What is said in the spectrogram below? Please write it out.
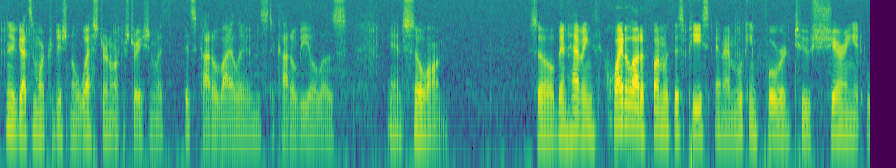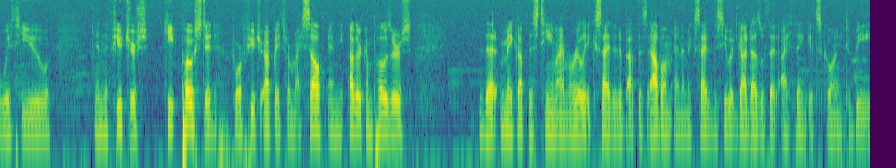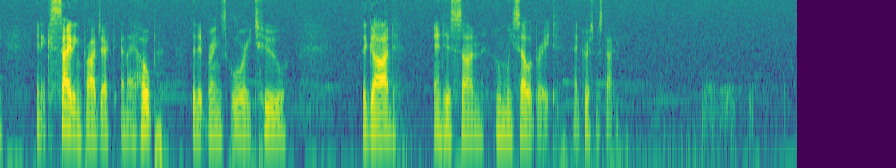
And then we've got some more traditional Western orchestration with pizzicato violins, staccato violas, and so on. So, been having quite a lot of fun with this piece, and I'm looking forward to sharing it with you in the future. Keep posted for future updates from myself and the other composers that make up this team. I'm really excited about this album, and I'm excited to see what God does with it. I think it's going to be an exciting project, and I hope that it brings glory to the God and His Son whom we celebrate at Christmas time.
